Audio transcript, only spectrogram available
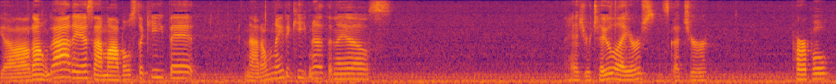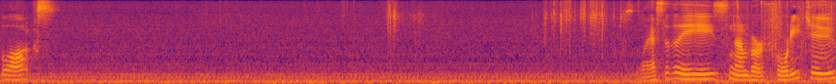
Y'all don't got this. I'm supposed to keep it. And I don't need to keep nothing else. It has your two layers. It's got your purple blocks. Last of these, number 42.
